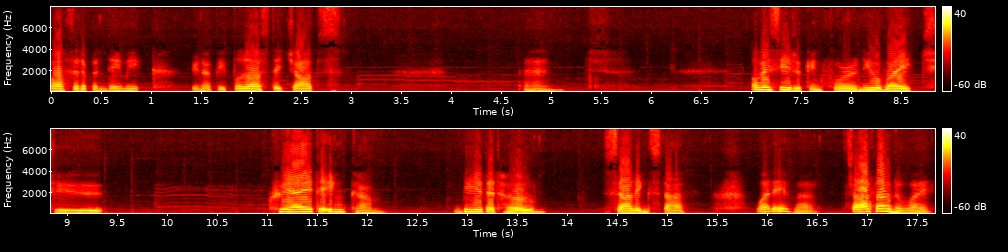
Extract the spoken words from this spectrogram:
after the pandemic, you know, people lost their jobs and obviously looking for a new way to create income, be it at home, selling stuff, whatever. So I found a way.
